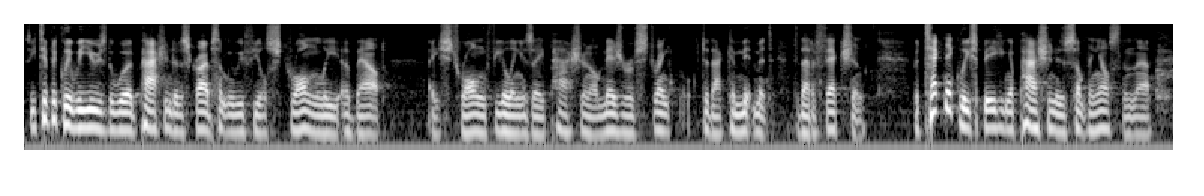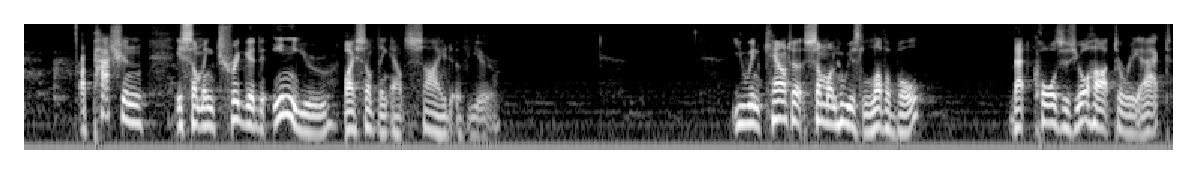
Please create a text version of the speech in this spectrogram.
See, typically we use the word passion to describe something we feel strongly about. A strong feeling is a passion or measure of strength to that commitment, to that affection. But technically speaking, a passion is something else than that. A passion is something triggered in you by something outside of you. You encounter someone who is lovable, that causes your heart to react,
